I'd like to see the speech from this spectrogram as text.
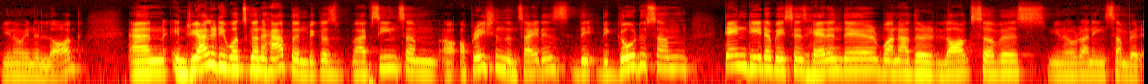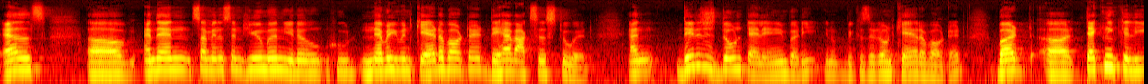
you know, in a log. And in reality, what's going to happen, because I've seen some uh, operations inside, is they, they go to some 10 databases here and there, one other log service, you know, running somewhere else. Uh, and then some innocent human, you know, who never even cared about it, they have access to it. And they just don't tell anybody, you know, because they don't care about it. But uh, technically,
